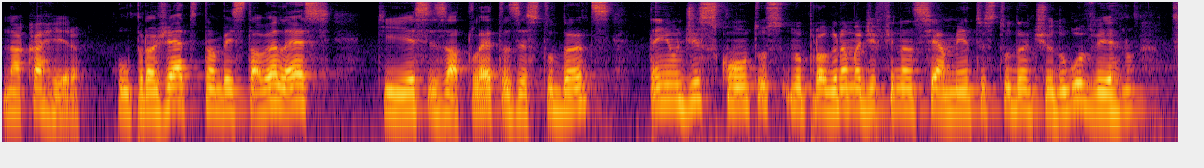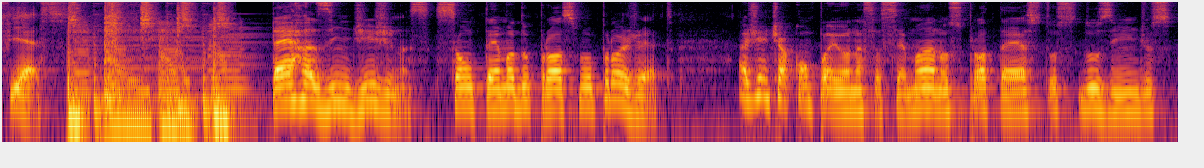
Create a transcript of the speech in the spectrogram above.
na carreira. O projeto também estabelece que esses atletas estudantes tenham descontos no programa de financiamento estudantil do governo, FIES. Terras indígenas são o tema do próximo projeto. A gente acompanhou nessa semana os protestos dos índios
